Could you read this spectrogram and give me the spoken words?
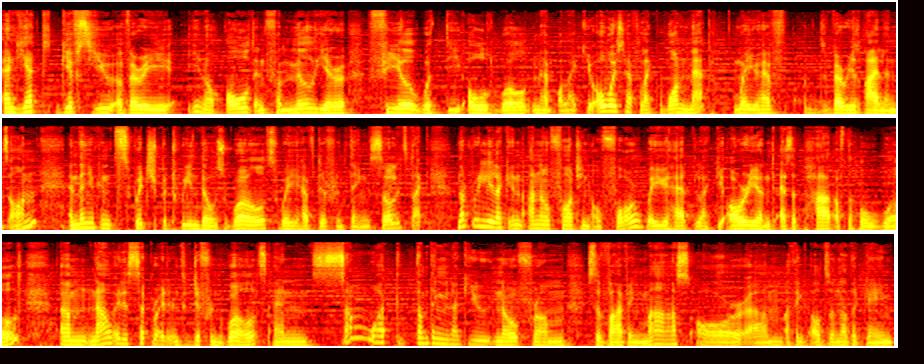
and yet gives you a very, you know, old and familiar feel with the old world map. Or like you always have like one map where you have various islands on, and then you can switch between those worlds where you have different things. So it's like not really like in Anno 1404 where you had like the Orient as a part of the whole world. Um, now it is separated into different worlds and somewhat something like you know from Surviving Mars or um, I think also another game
